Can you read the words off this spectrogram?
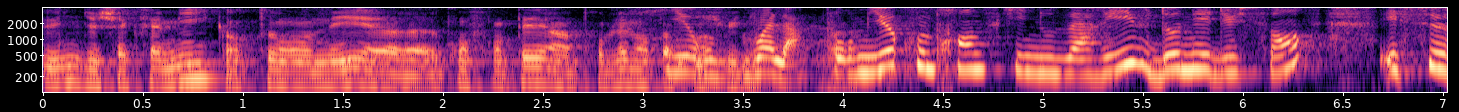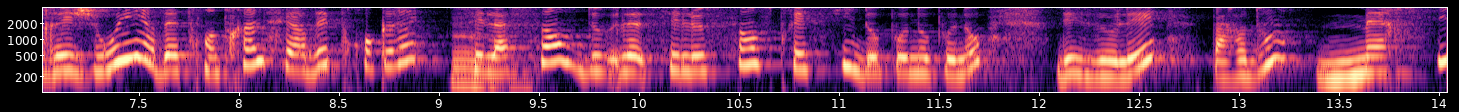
une de chaque famille, quand on est euh, confronté à un problème en particulier. voilà, pour mieux comprendre ce qui nous arrive, donner du sens et se réjouir d'être en train de faire des progrès. C'est hmm. le sens précis d'Oponopono. Désolé, pardon, merci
